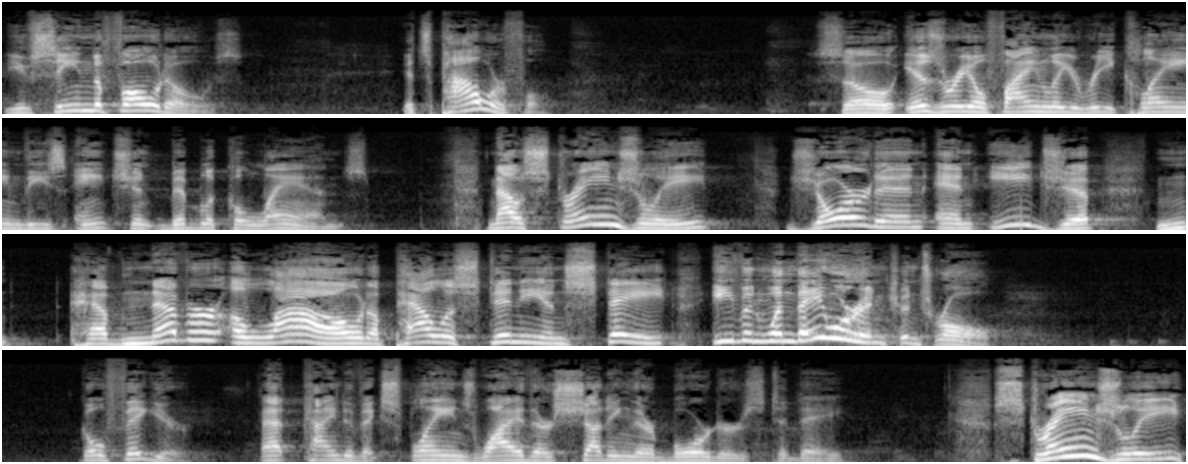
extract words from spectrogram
You've seen the photos. It's powerful. So Israel finally reclaimed these ancient biblical lands. Now, strangely, Jordan and Egypt have never allowed a Palestinian state even when they were in control. Go figure. That kind of explains why they're shutting their borders today. Strangely,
